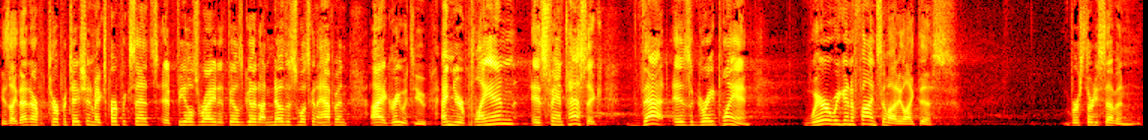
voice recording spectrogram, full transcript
He's like, that interpretation makes perfect sense. It feels right. It feels good. I know this is what's going to happen. I agree with you. And your plan is fantastic. That is a great plan. Where are we going to find somebody like this? Verse 37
